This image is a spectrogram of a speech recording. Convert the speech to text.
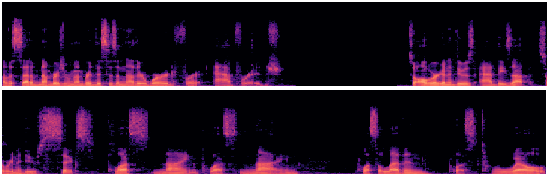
of a set of numbers, remember this is another word for average. So all we're gonna do is add these up. So we're gonna do six plus 9 plus 9 plus 11 plus 12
